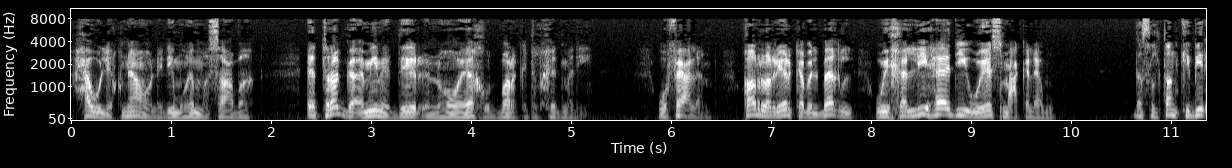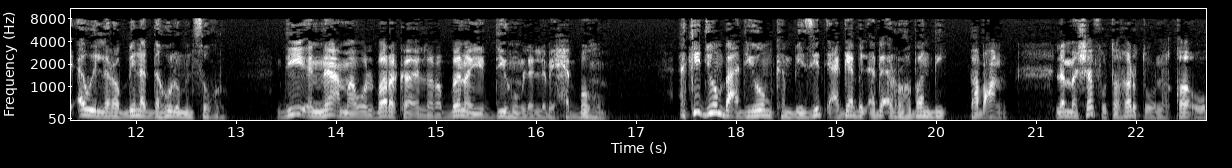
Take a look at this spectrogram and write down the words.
حاول يقنعه إن دي مهمة صعبة اترجى أمين الدير إن هو ياخد بركة الخدمة دي. وفعلا قرر يركب البغل ويخليه هادي ويسمع كلامه. ده سلطان كبير قوي اللي ربنا اداهوله من صغره. دي النعمة والبركة اللي ربنا يديهم للي بيحبهم. أكيد يوم بعد يوم كان بيزيد إعجاب الآباء الرهبان بيه. طبعا لما شافوا طهارته ونقائه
